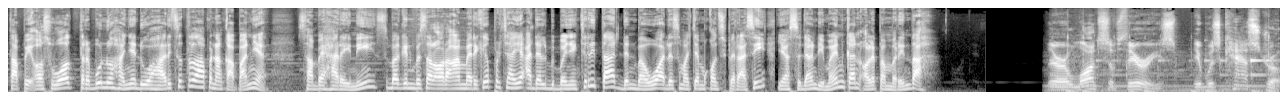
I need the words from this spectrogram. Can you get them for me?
Tapi Oswald terbunuh hanya dua hari setelah penangkapannya. Sampai hari ini, sebagian besar orang Amerika percaya ada lebih banyak cerita dan bahwa ada semacam konspirasi yang sedang dimainkan oleh pemerintah. There are lots of theories. It was Castro,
